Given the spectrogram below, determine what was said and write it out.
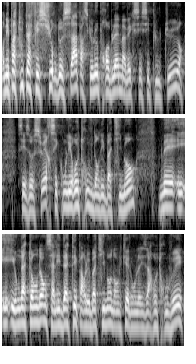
On n'est pas tout à fait sûr de ça parce que le problème avec ces sépultures, ces ossuaires, c'est qu'on les retrouve dans des bâtiments mais, et, on a tendance à les dater par le bâtiment dans lequel on les a retrouvés.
